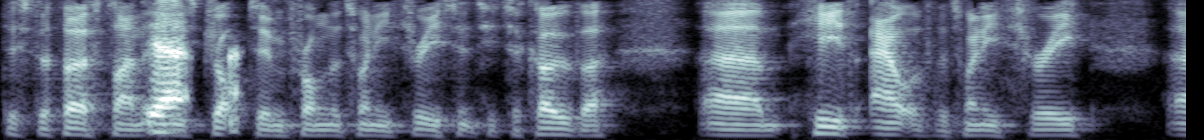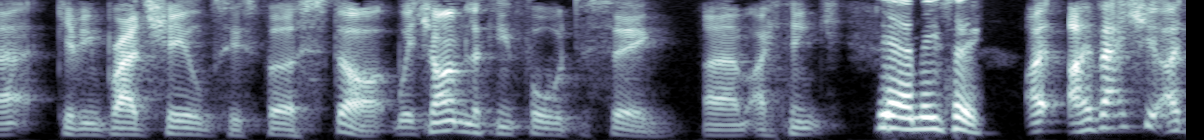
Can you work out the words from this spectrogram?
This is the first time that Yeah. he's dropped him from the 23 since he took over. Um, he's out of the 23, uh, giving Brad Shields his first start, which I'm looking forward to seeing. Um, I think Yeah, me too. I, I've actually I,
